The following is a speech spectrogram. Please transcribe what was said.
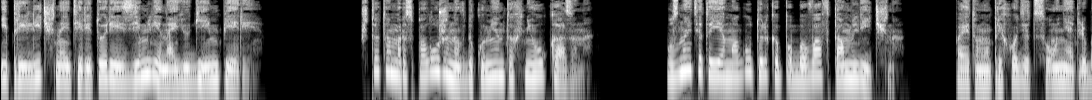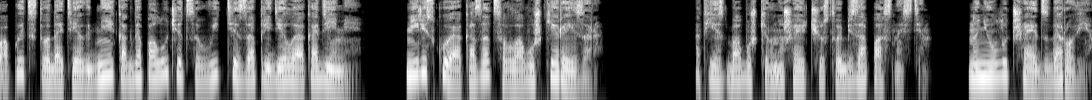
и приличная территория земли на юге империи. Что там расположено в документах не указано. Узнать это я могу, только побывав там лично. Поэтому приходится унять любопытство до тех дней, когда получится выйти за пределы Академии, не рискуя оказаться в ловушке Рейзера. Отъезд бабушки внушает чувство безопасности, но не улучшает здоровье.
